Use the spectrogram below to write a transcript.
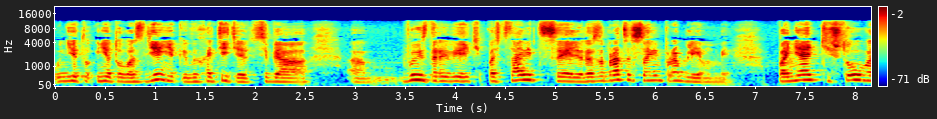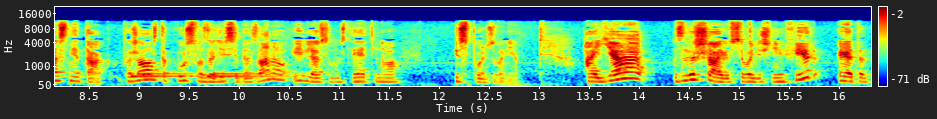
нет, нет у вас денег, и вы хотите себя э, выздороветь, поставить цель, разобраться со своими проблемами, понять, что у вас не так, пожалуйста, курс «Возводи себя заново» и для самостоятельного использования. А я завершаю сегодняшний эфир, этот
